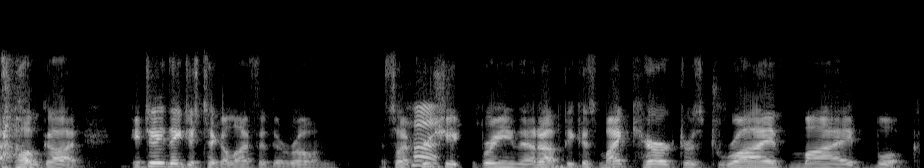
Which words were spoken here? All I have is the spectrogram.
oh god, it, they just take a life of their own. So I huh. appreciate you bringing that up because my characters drive my book.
